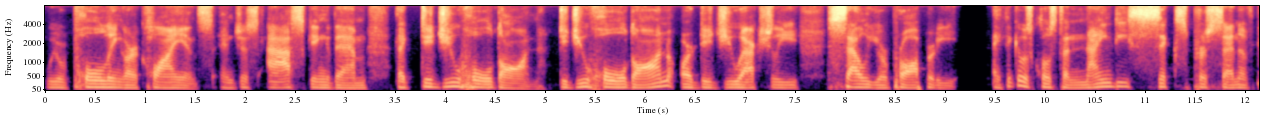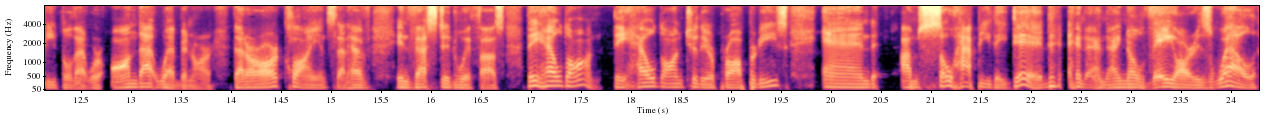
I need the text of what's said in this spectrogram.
we were polling our clients and just asking them, like, did you hold on? Did you hold on or did you actually sell your property? I think it was close to 96% of people that were on that webinar that are our clients that have invested with us. They held on. They held on to their properties. And I'm so happy they did. And, and I know they are as well,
